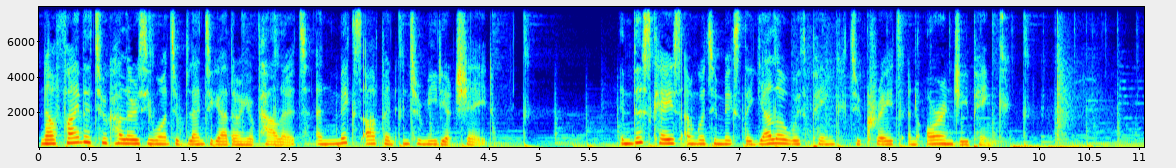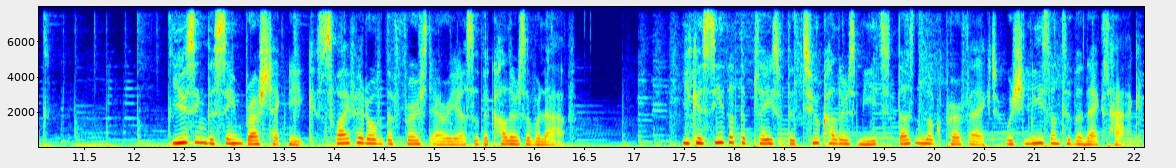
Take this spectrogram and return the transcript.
Now find the two colors you want to blend together on your palette and mix up an intermediate shade. In this case, I'm going to mix the yellow with pink to create an orangey pink. Using the same brush technique, swipe it over the first area so the colors overlap. You can see that the place where the two colors meet doesn't look perfect, which leads on to the next hack.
